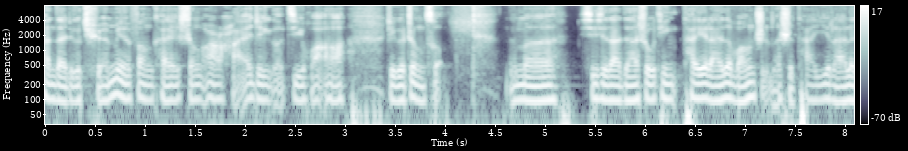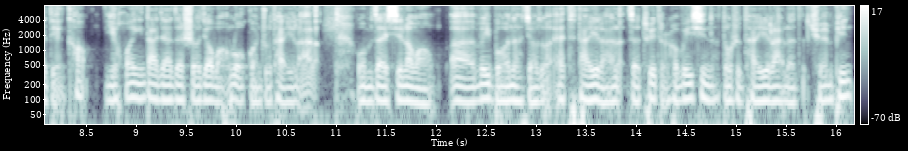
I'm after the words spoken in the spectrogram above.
看待这个全面放开生二孩这个计划啊，这个政策。那么，谢谢大家收听太医来的网址呢是太医来了点 com，也欢迎大家在社交网络关注太医来了。我们在新浪网呃微博呢叫做太医来了，在 Twitter 和微信呢都是太医来了的全拼。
